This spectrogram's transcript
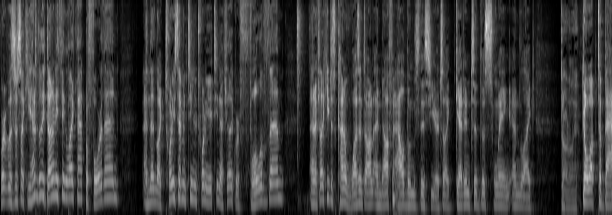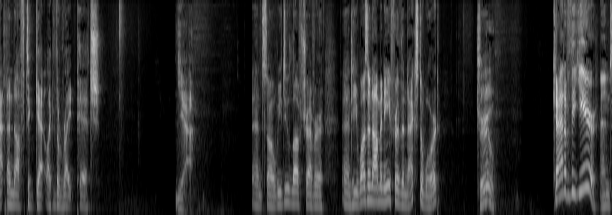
where it was just like he hadn't really done anything like that before then. And then like 2017 and 2018, I feel like we're full of them. And I feel like he just kind of wasn't on enough albums this year to like get into the swing and like Totally. go up to bat enough to get like the right pitch. Yeah. And so we do love Trevor, and he was a nominee for the next award, True. Cat of the Year. And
